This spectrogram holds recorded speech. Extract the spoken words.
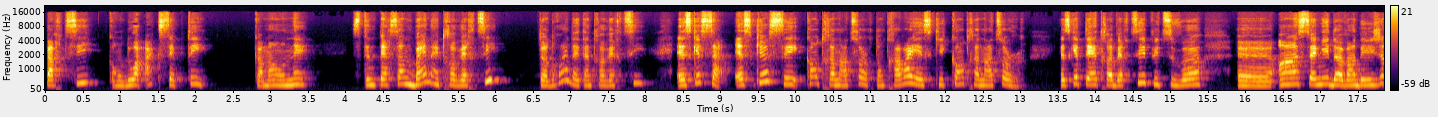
parties qu'on doit accepter, comment on est. C'est une personne bien introvertie, tu as le droit d'être introverti. Est-ce que ça, est-ce que c'est contre nature? Ton travail, est-ce qu'il est contre nature? Est-ce que tu es introverti puis tu vas euh, enseigner devant des gens?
